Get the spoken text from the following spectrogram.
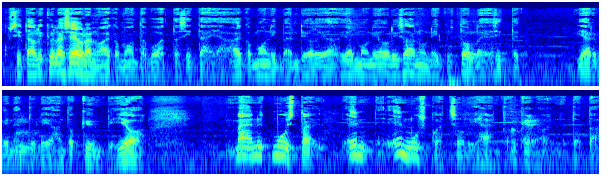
kun sitä oli kyllä seurannut aika monta vuotta sitä, ja aika moni bändi oli, ja, ja moni oli saanut niinku tolle, ja sitten Järvinen mm. tuli ja antoi kymppi. Joo mä en nyt muista, en, en usko, että se oli hän. Okay. noin, tota,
